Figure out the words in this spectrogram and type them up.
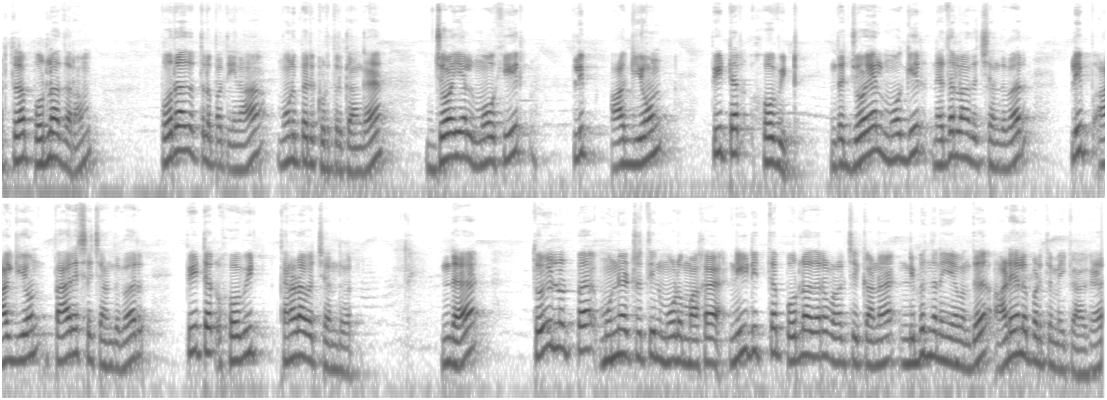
அடுத்ததாக பொருளாதாரம். பொருளாதாரத்தில் பார்த்தீங்கன்னா மூணு பேர் கொடுத்துருக்காங்க. Joel Mokyr Philippe Aghion Peter Howitt. இந்த ஜோயல் மோகிர் நெதர்லாந்தை சேர்ந்தவர் பிலிப் ஆகியோன் பாரிஸை சேர்ந்தவர் பீட்டர் ஹோவிட் கனடாவை சேர்ந்தவர். இந்த தொழில்நுட்ப முன்னேற்றத்தின் மூலமாக நீடித்த பொருளாதார வளர்ச்சிக்கான நிபந்தனையை வந்து அடையாளப்படுத்தமைக்காக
